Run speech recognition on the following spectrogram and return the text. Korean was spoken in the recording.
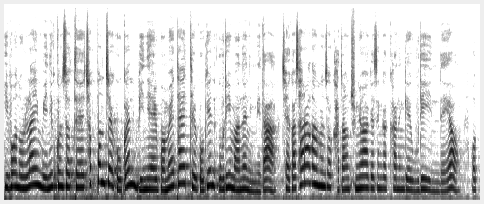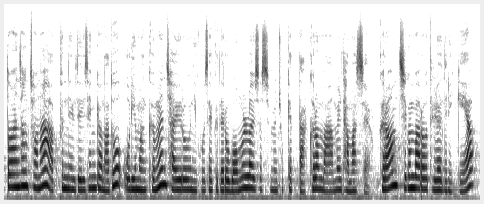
이번 온라인 미니 콘서트의 첫 번째 곡은 미니 앨범의 타이틀곡인 우리만은입니다. 제가 살아가면서 가장 중요하게 생각하는 게 우리인데요. 어떠한 상처나 아픈 일들이 생겨나도 우리만큼은 자유로운 이곳에 그대로 머물러 있었으면 좋겠다. 그런 마음을 담았어요. 그럼 지금 바로 들려드릴게요.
